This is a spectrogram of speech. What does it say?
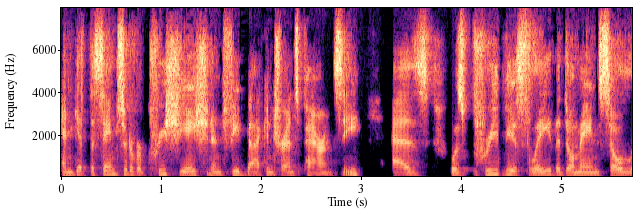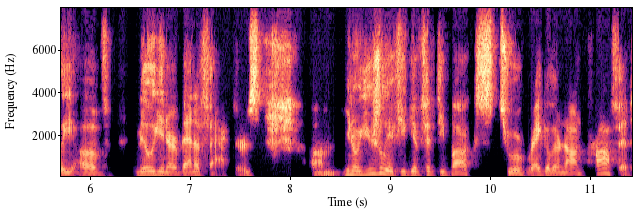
and get the same sort of appreciation and feedback and transparency as was previously the domain solely of millionaire benefactors. Um, you know, usually if you give 50 bucks to a regular nonprofit,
